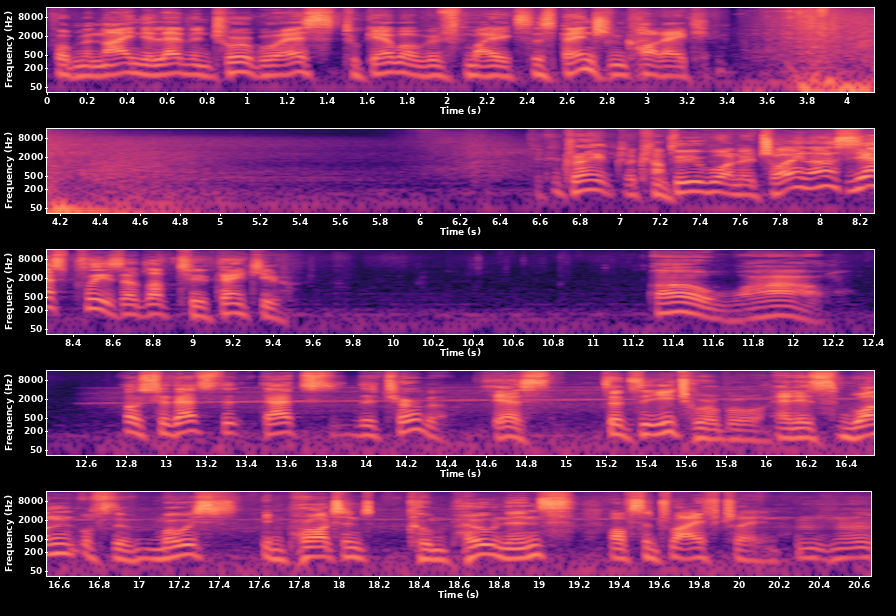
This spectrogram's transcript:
from a 911 Turbo S together with my suspension colleague. Great. welcome. Do you want to join us? Yes, please. I'd love to. Thank you. Oh wow. Oh, so that's the that's the turbo. Yes, that's the e-turbo, and it's one of the most important components of the drivetrain. Mm-hmm.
